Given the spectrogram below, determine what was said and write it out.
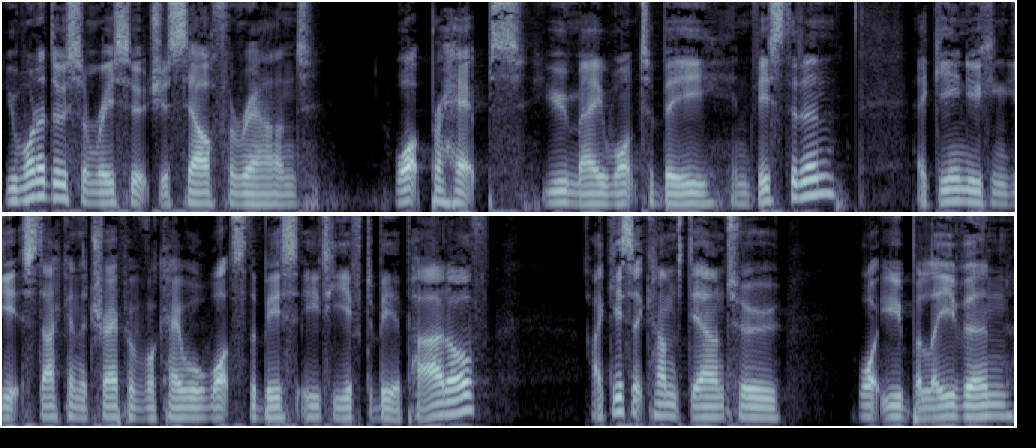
you want to do some research yourself around what perhaps you may want to be invested in again, you can get stuck in the trap of, okay, well, what's the best ETF to be a part of? I guess it comes down to what you believe in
